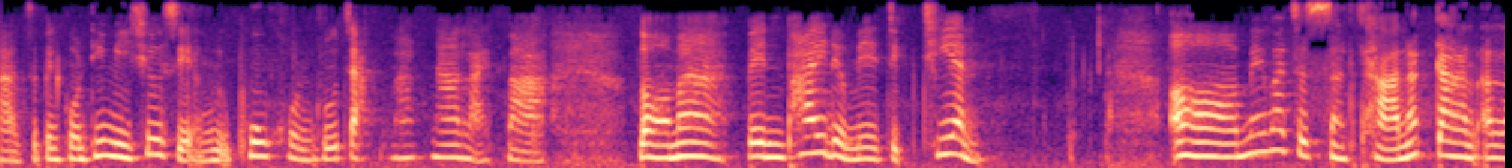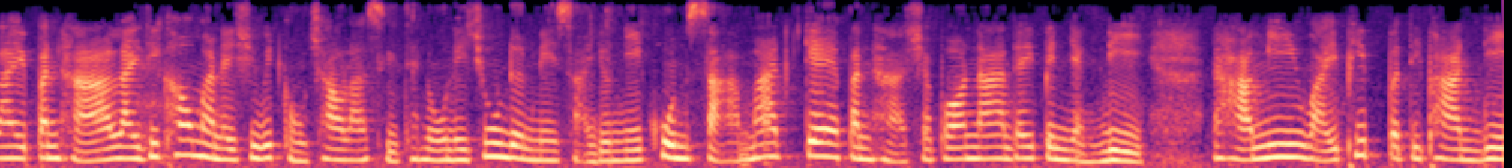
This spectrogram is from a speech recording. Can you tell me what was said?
อาจจะเป็นคนที่มีชื่อเสียงหรือผู้คนรู้จักมากหน้าหลายตา ต่อมาเป็นไพ่เดอะเมจิกเทียนไม่ว่าจะสถานการณ์อะไรปัญหาอะไรที่เข้ามาในชีวิตของชาวราศีธนูในช่วงเดือนเมษายนนี้ คุณสามารถแก้ปัญหาเฉพาะหน้าได้เป็นอย่างดีนะคะ มีไหวพริบปฏิภาณดี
